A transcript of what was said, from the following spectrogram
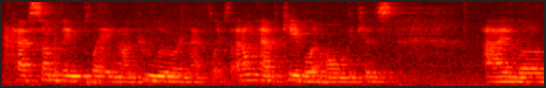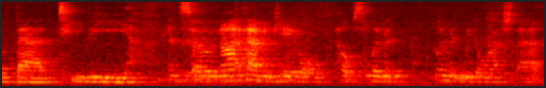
have something playing on Hulu or Netflix. I don't have cable at home because I love bad TV, and so not having cable helps limit limit me to watch that.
